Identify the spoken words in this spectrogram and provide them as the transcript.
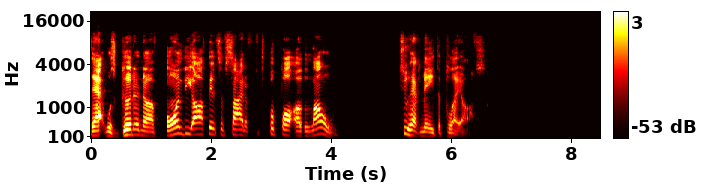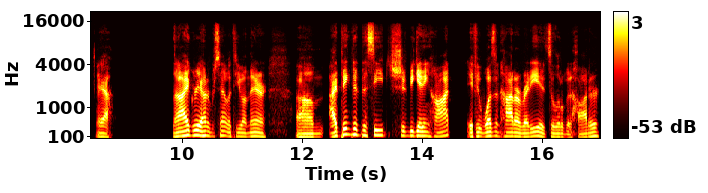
that was good enough on the offensive side of football alone to have made the playoffs. Yeah. No, I agree 100% with you on there. Um, I think that the seat should be getting hot. If it wasn't hot already, it's a little bit hotter.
